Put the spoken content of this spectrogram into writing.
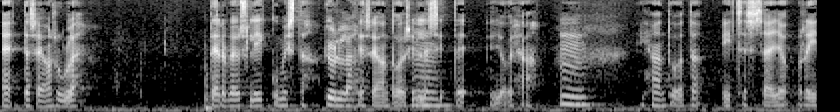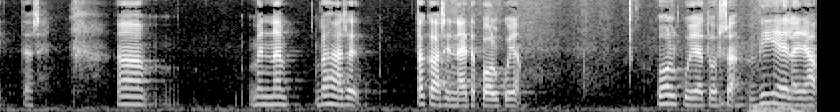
että se on sulle terveysliikkumista. Kyllä. Ja se on toisille mm. sitten jo ihan, mm. ihan tuota itsessään jo riittää se. Uh, mennään vähän se takaisin näitä polkuja, polkuja tuossa vielä ja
